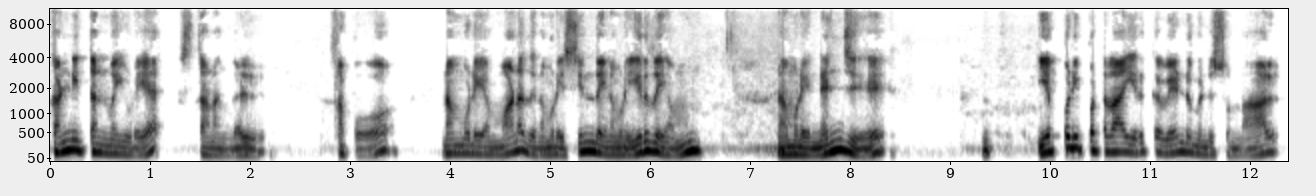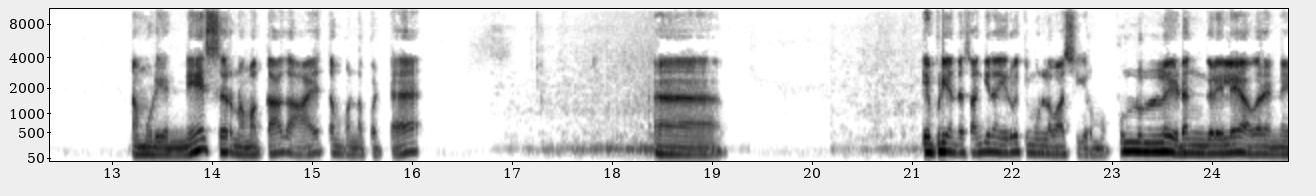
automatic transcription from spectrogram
கன்னித்தன்மையுடைய ஸ்தனங்கள். அப்போ நம்முடைய மனது நம்முடைய சிந்தை நம்முடைய இருதயம் நம்முடைய நெஞ்சு எப்படிப்பட்டதா இருக்க வேண்டும் என்று சொன்னால் நம்முடைய நேசர் நமக்காக ஆயத்தம் பண்ணப்பட்ட ஆஹ், எப்படி அந்த சங்கீதம் இருபத்தி மூணுல வாசிக்கிறோமோ புல்லுள்ள இடங்களிலே அவர் என்னை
